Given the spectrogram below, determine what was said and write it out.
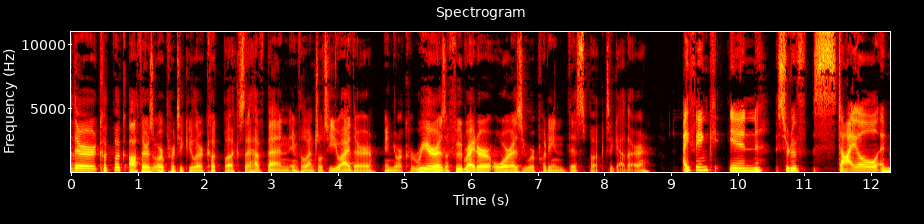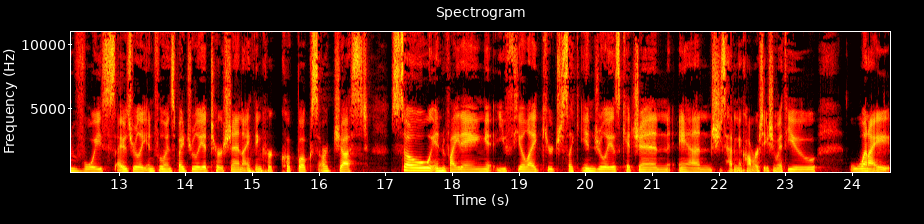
there cookbook authors or particular cookbooks that have been influential to you either in your career as a food writer or as you were putting this book together? I think in sort of style and voice, I was really influenced by Julia Turshen. I think mm-hmm. her cookbooks are just so inviting. You feel like you're just like in Julia's kitchen and she's having a conversation with you. When I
